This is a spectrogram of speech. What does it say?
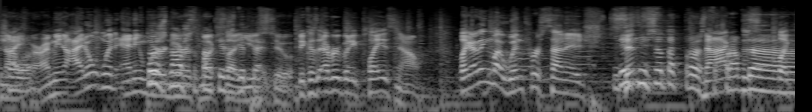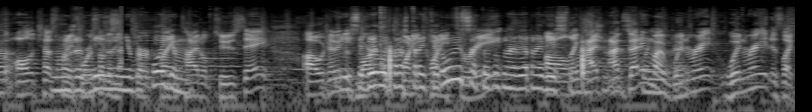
сначала. nightmare. I mean, I don't win anywhere Кто ж знал, near что as там much as I ферзь used d5? to because everybody plays now. Like I think my win percentage Здесь не since все так просто, Mac, правда, this, like all the chess мы уже 24 stuff длинно and не I started playing выходим. Title Tuesday, uh, which I think was Если March белый of просто рокируется, то 2023. тут, наверное, Uh, весело like I, I'm начинается betting my какой-нибудь. win rate win rate is like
